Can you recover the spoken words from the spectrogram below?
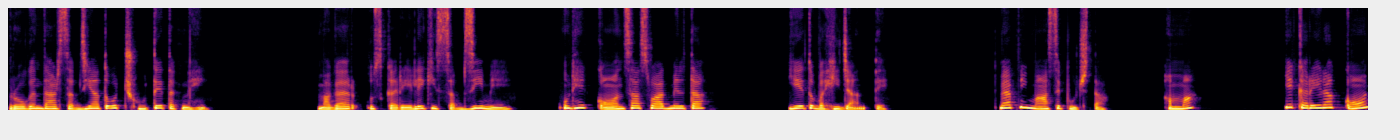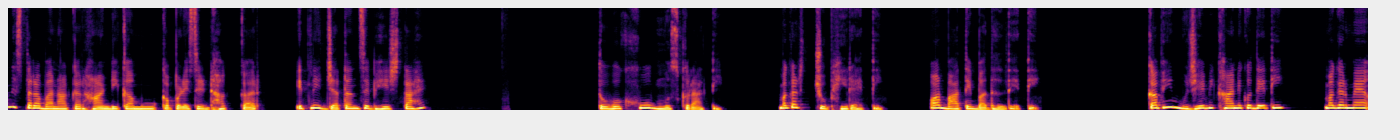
रोगनदार सब्ज़ियाँ तो वो छूते तक नहीं। मगर उस करेले की सब्ज़ी में उन्हें कौन सा स्वाद मिलता, ये तो वही जानते। मैं अपनी माँ से पूछता, अम्मा, ये करेला कौन इस तरह बनाकर हांडी का मुँह कपड़े से ढक कर इतने जतन से भेजता है? तो वो खूब मुस्कुराती, मगर चुप ही रहती और बातें बदल देती। कभी मुझे भी खाने को देती, मगर मैं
